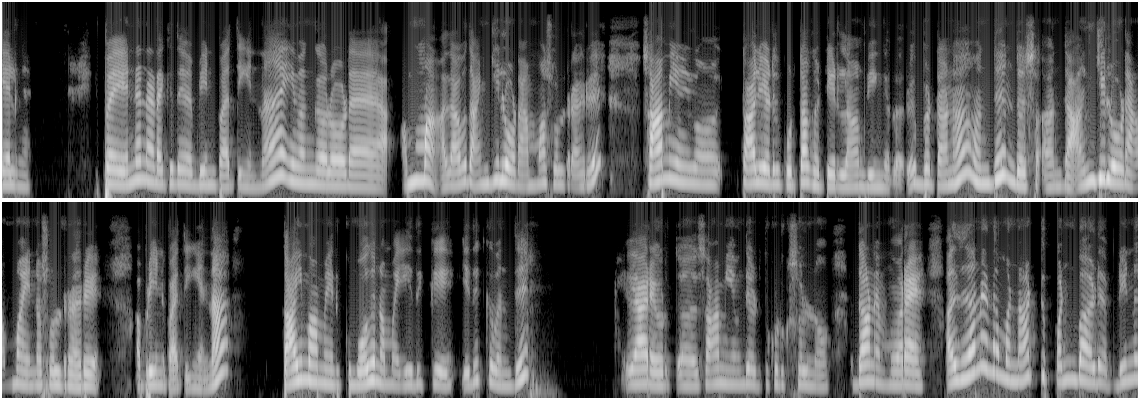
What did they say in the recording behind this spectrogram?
கேளுங்க. இப்போ என்ன நடக்குது அப்படின்னு பார்த்தீங்கன்னா இவங்களோட அம்மா அதாவது அங்கிலோட அம்மா சொல்கிறாரு சாமி தாலி எடுத்து கொடுத்தா கட்டிடலாம் அப்படிங்கிறாரு. பட் ஆனால் வந்து இந்த அந்த அங்கிலோட அம்மா என்ன சொல்கிறாரு அப்படின்னு பார்த்தீங்கன்னா தாய் மாமன் இருக்கும்போது நம்ம எதுக்கு எதுக்கு வந்து வேற ஒரு சாமியை வந்து எடுத்து கொடுக்க சொல்லணும்? அதானே முறை. அதுதானே நம்ம நாட்டு பண்பாடு அப்படின்னு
